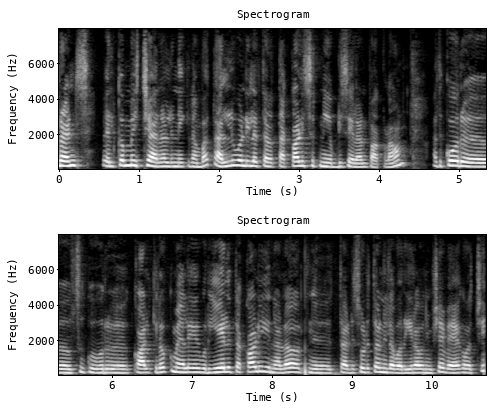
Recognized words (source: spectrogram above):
ஃப்ரெண்ட்ஸ் வெல்கம் மை சேனல் இன்றைக்கி நம்ம தள்ளுவண்டியில் தர த தக்காளி சட்னி எப்படி செய்யலான்னு பார்க்கலாம். அதுக்கு ஒரு சுக்கு ஒரு கால் கிலோவுக்கு மேலே ஒரு ஏழு தக்காளி நல்லா தடி சுடு தண்ணியில் ஒரு இருபது நிமிஷம் வேக வச்சு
